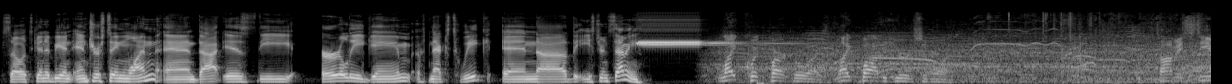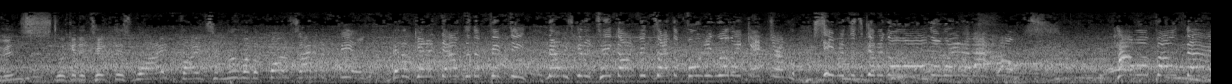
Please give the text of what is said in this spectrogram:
So it's going to be an interesting one, and that is the early game next week in uh, the Eastern Semi. Like Quick Parker was, like Bobby Pearson was. Tommy Stevens looking to take this wide, find some room on the far side of the field, and he'll get it down to the 50. Now he's going to take off inside the 40. Will they catch him? Stevens is going to go all the way to the house. How about that?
